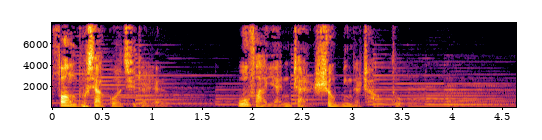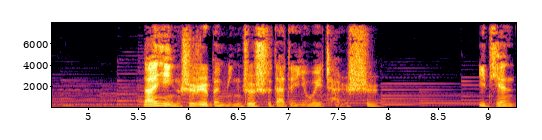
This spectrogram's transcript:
放不下过去的人，无法延展生命的长度。南隐是日本明治时代的一位禅师。一天，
